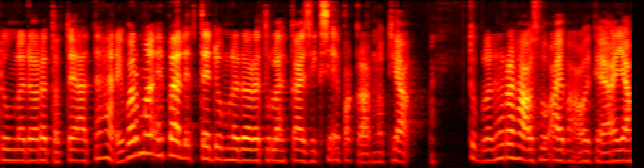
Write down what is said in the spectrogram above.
Dumbledore toteaa, että Harry varmaan epäili, ettei Dumbledore tule kaisiksi epakannut, ja Dumbledore hausuu aivan oikeaan, ja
